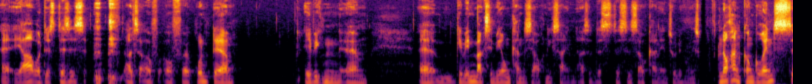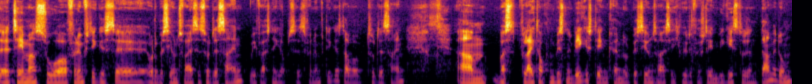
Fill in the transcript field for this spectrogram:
Äh, ja, aber das, das ist also auf, aufgrund der ewigen ähm, äh, Gewinnmaximierung kann das ja auch nicht sein. Also das, das ist auch keine Entschuldigung. Noch ein Konkurrenzthema so vernünftiges äh, oder beziehungsweise so Design. Ich weiß nicht, ob es jetzt vernünftig ist, aber zu Design. Ähm, was vielleicht auch ein bisschen im Wege stehen können, oder beziehungsweise ich würde verstehen, wie gehst du denn damit um?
